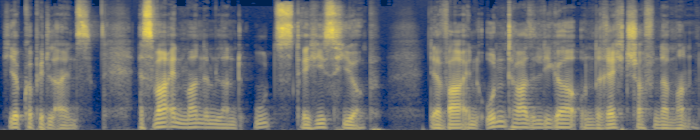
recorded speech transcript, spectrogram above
Hiob Kapitel 1. Es war ein Mann im Land Uz, der hieß Hiob. Der war ein untadeliger und rechtschaffender Mann,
